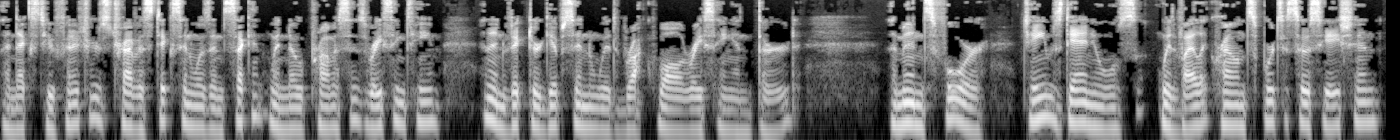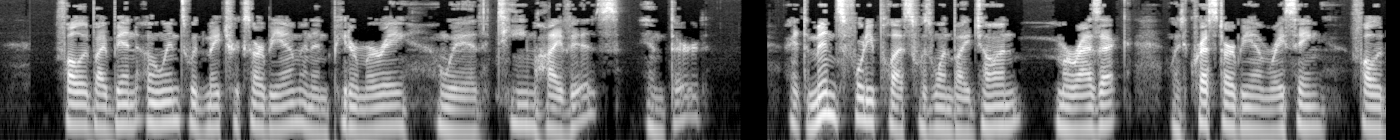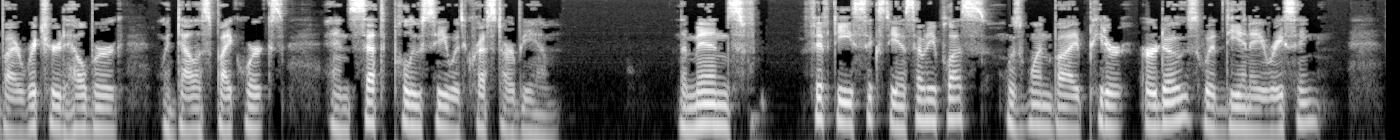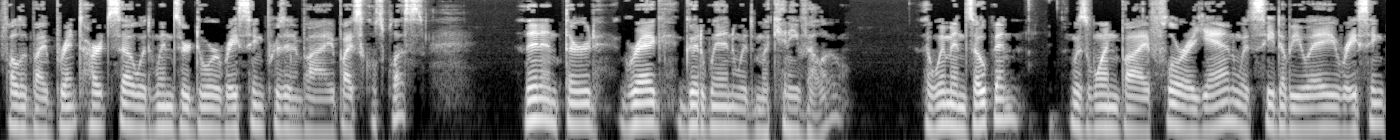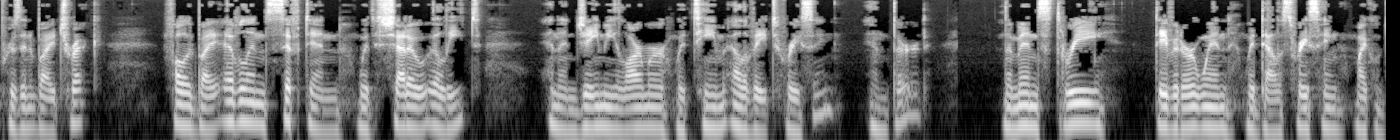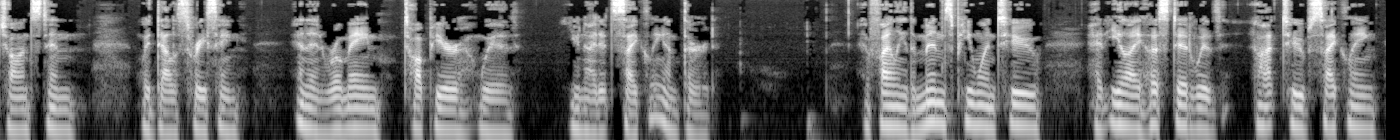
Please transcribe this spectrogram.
the next two finishers, Travis Dixon was in second with No Promises Racing Team, and then Victor Gibson with Rockwall Racing in third. The men's four, James Daniels with Violet Crown Sports Association, followed by Ben Owens with Matrix RBM, and then Peter Murray with Team High Viz in third. All right, the men's 40 plus was won by John Mrazek with Crest RBM Racing, followed by Richard Helberg with Dallas Bike Works, and Seth Pelusi with Crest RBM. The men's 50, 60, and 70 plus was won by Peter Erdos with DNA Racing, followed by Brent Hartzell with Windsor Door Racing presented by Bicycles Plus. Then in third, Greg Goodwin with McKinney Velo. The Women's Open was won by Flora Yan with CWA Racing presented by Trek followed by Evelyn Sifton with Shadow Elite, and then Jamie Larmer with Team Elevate Racing in third. The men's three, David Irwin with Dallas Racing, Michael Johnston with Dallas Racing, and then Romain Topier with United Cycling in third. And finally, the men's P12 had Eli Husted with Hot Tube Cycling,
